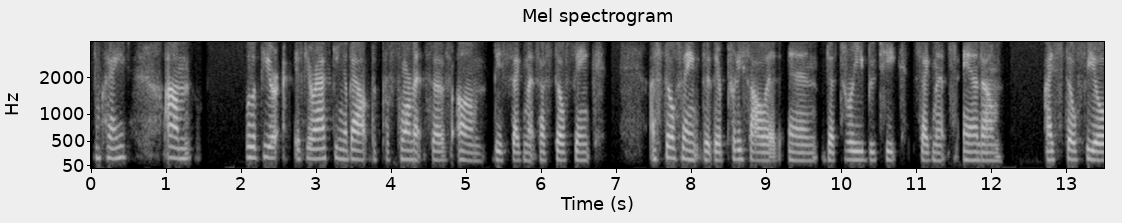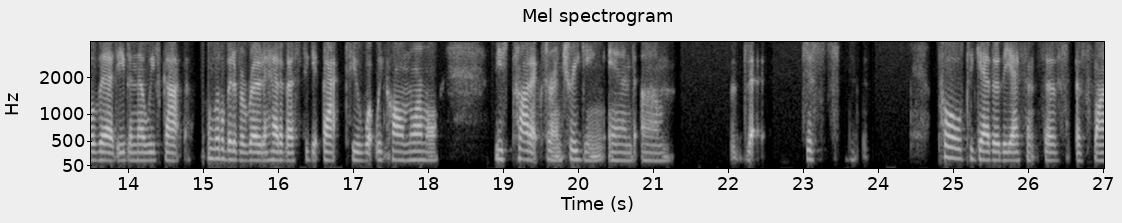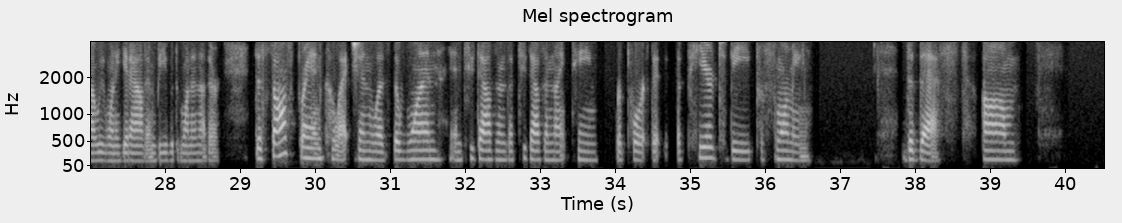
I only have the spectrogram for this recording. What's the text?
Okay. Um, well, if you're if you're asking about the performance of um, these segments, I still think I still think that they're pretty solid in the three boutique segments, and um, I still feel that even though we've got a little bit of a road ahead of us to get back to what we call normal, these products are intriguing and um, that just pull together the essence of, of why we want to get out and be with one another. The soft brand collection was the one in 2000, the 2019 report that appeared to be performing the best. Um,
